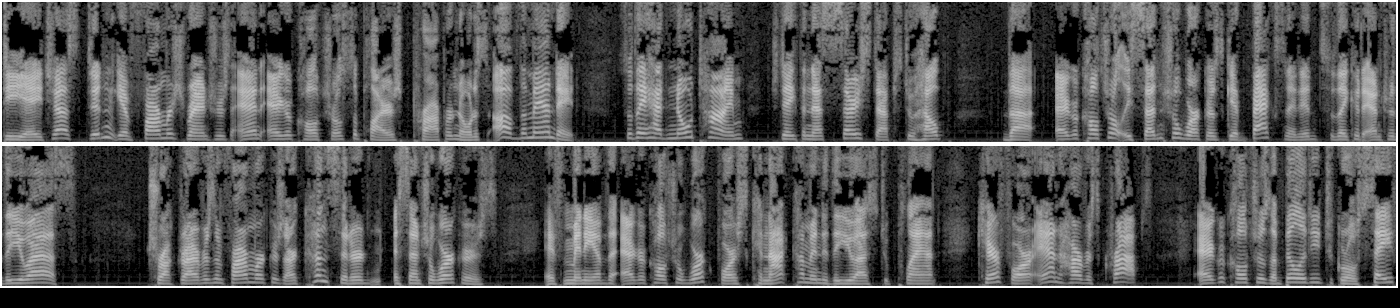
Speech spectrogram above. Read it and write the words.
DHS didn't give farmers, ranchers, and agricultural suppliers proper notice of the mandate, so they had no time to take the necessary steps to help the agricultural essential workers get vaccinated so they could enter the U.S. Truck drivers and farm workers are considered essential workers. If many of the agricultural workforce cannot come into the U.S. to plant, care for, and harvest crops, agriculture's ability to grow safe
